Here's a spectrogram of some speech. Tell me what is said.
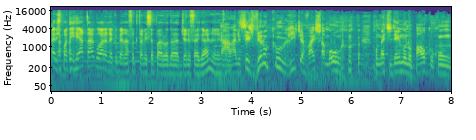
É, eles podem reatar agora, né? Que o Ben Affleck também separou da Jennifer Garner. né? Caralho, vocês viram que o Rick Gervais chamou o Matt Damon no palco com...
